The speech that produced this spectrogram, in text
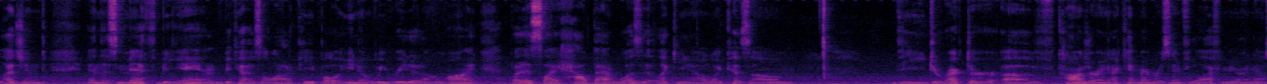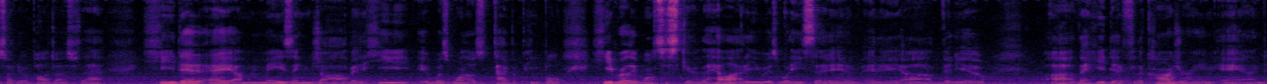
legend and this myth began because a lot of people you know we read it online but it's like how bad was it like you know like because um the director of Conjuring, I can't remember his name for the life of me right now, so I do apologize for that. He did a amazing job, and he it was one of those type of people. He really wants to scare the hell out of you, is what he said in a, in a uh, video uh, that he did for The Conjuring, and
